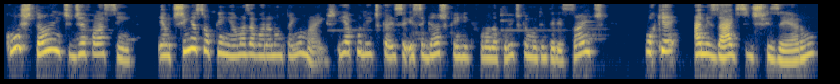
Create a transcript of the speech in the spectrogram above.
constante de falar assim: eu tinha essa opinião, mas agora eu não tenho mais. E a política, esse, esse gancho que o Henrique falou da política é muito interessante, porque amizades se desfizeram,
